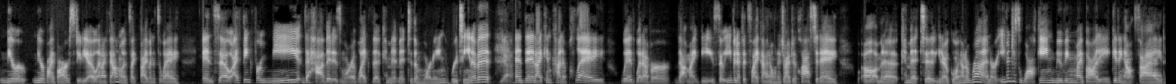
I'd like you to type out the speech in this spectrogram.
near nearby barre studio? And I found one. It's like five minutes away and so I think for me, the habit is more of like the commitment to the morning routine of it. Yeah. And then I can kind of play with whatever that might be. So even if it's like, I don't want to drive to class today, uh, I'm going to commit to, you know, going on a run or even just walking, moving my body, getting outside.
